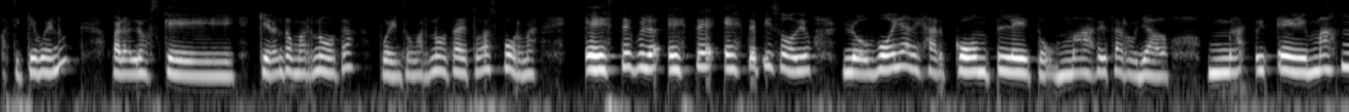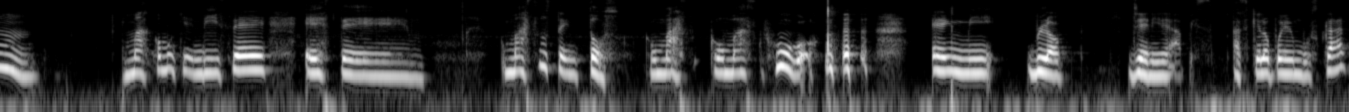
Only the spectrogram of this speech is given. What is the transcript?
Así que bueno, para los que quieran tomar nota, pueden tomar nota de todas formas. Este, este, este episodio lo voy a dejar completo, más desarrollado, más, eh, más mm, más como quien dice, este, más sustentoso, con más, con más jugo en mi blog Jenny de Apis. Así que lo pueden buscar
